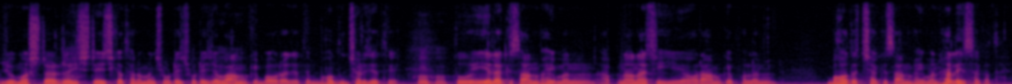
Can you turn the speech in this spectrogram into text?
जो मस्टर्ड स्टेज का था मन छोटे छोटे जब आम के बौर आ जाते बहुत झड़ जाते। तो ये ला किसान भाई मन अपनाना चाहिए और आम के फलन बहुत अच्छा किसान भाई मन हाँ ले सकत है।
